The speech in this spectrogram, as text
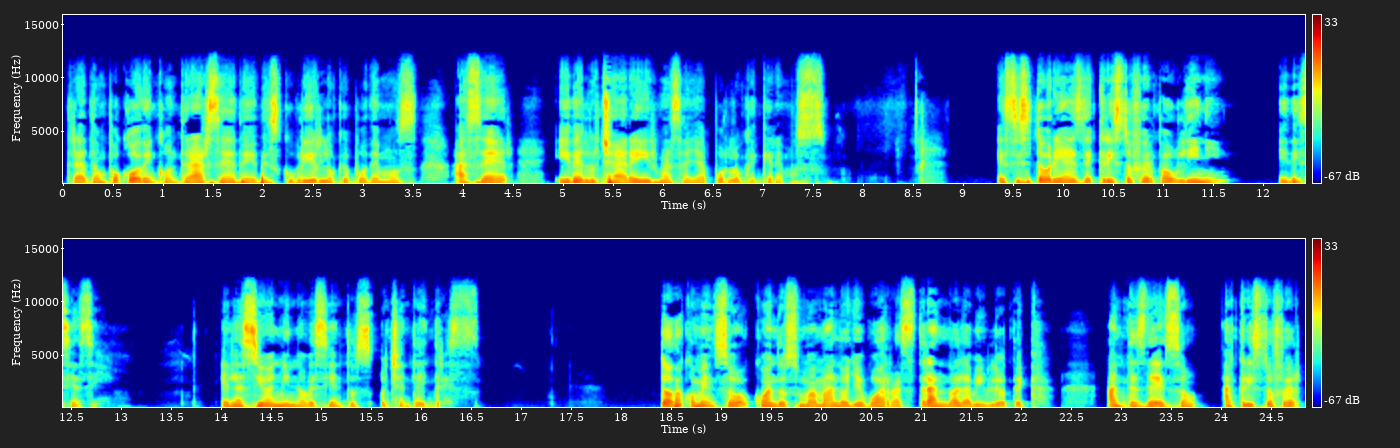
Trata un poco de encontrarse, de descubrir lo que podemos hacer y de luchar e ir más allá por lo que queremos. Esta historia es de Christopher Paulini y dice así. Él nació en 1983. Todo comenzó cuando su mamá lo llevó arrastrando a la biblioteca. Antes de eso, a Christopher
